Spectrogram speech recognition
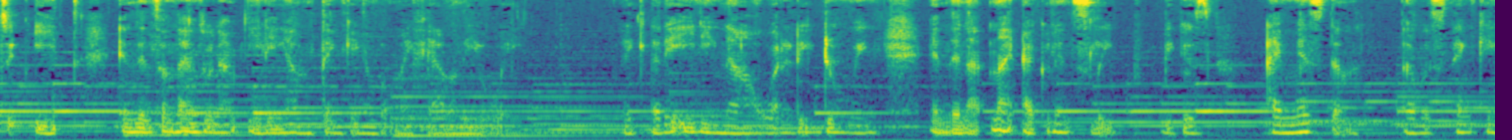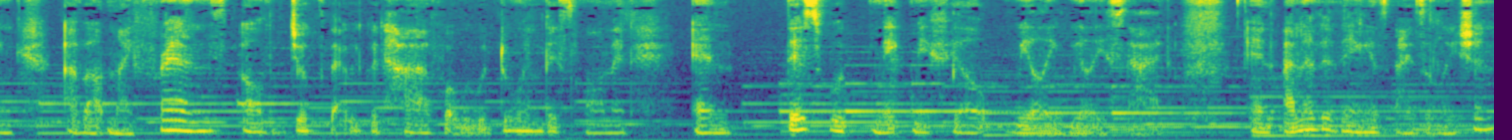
to eat, and then sometimes when I'm eating, I'm thinking about my family are they eating now? What are they doing? And then at night, I couldn't sleep because I missed them. I was thinking about my friends, all the jokes that we could have, what we would do in this moment. And this would make me feel really, really sad. And another thing is isolation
